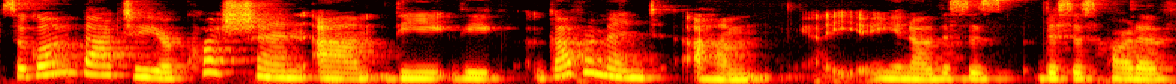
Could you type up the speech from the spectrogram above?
so going back to your question, um, the, the government, um, you know, this is, this is part of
